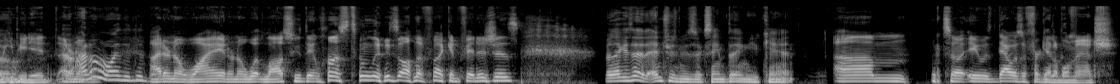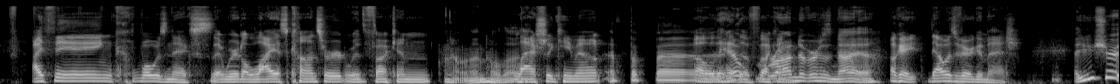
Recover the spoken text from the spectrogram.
Wikipedia. I don't know. I don't know why they did that. I don't know why. I don't know what lawsuit they lost to lose all the fucking finishes. But like I said, entrance music, same thing. You can't. Um, so it was that was a forgettable match. I think what was next? That weird Elias concert with fucking Hold on, hold on. Lashley came out. Oh, Oh, they had the fucking- Ronda versus Nia. Okay, that was a very good match. Are you sure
